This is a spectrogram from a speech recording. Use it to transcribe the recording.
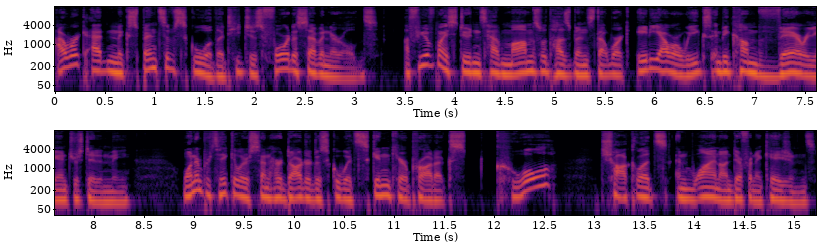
I work at an expensive school that teaches four to seven year olds. A few of my students have moms with husbands that work 80 hour weeks and become very interested in me. One in particular sent her daughter to school with skincare products. Cool? chocolates, and wine on different occasions.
